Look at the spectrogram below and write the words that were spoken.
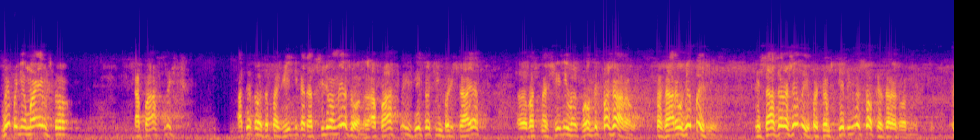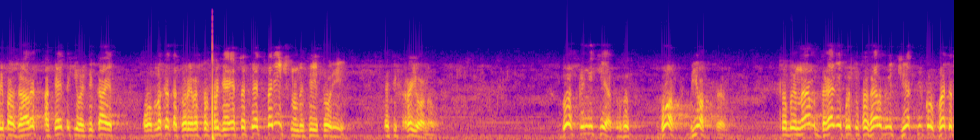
Мы понимаем, что опасность от этого заповедника, это отселенная зона. Опасность здесь очень большая э, в отношении возможных пожаров. Пожары уже были. Леса заражены, причем степень высокой зараженности. При пожарах опять-таки возникает облако, которое распространяется опять вторично на территории этих районов. Госкомитет год бьется, чтобы нам дали противопожарную технику в этот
